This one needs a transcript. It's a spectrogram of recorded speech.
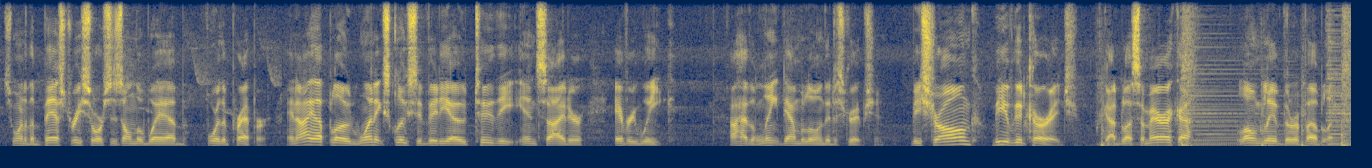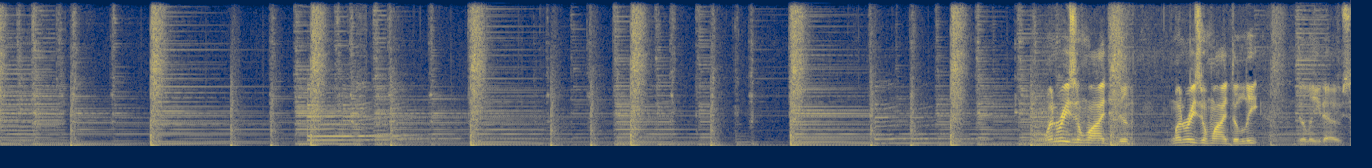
It's one of the best resources on the web for the prepper. And I upload one exclusive video to the Insider every week. I'll have the link down below in the description. Be strong, be of good courage. God bless America. Long live the Republic. One reason why one reason why delete Delitos.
